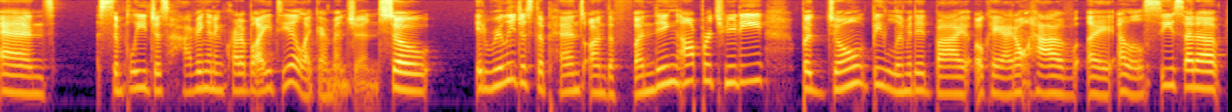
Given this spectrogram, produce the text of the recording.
And simply just having an incredible idea, like I mentioned. So it really just depends on the funding opportunity, but don't be limited by, okay, I don't have a LLC set up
